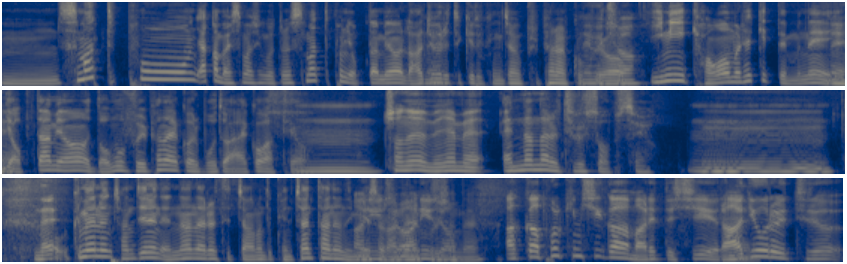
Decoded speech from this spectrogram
음 스마트폰 약간 말씀하신 것처럼 스마트폰이 없다면 라디오를 네. 듣기도 굉장히 불편할 거고요. 그렇죠. 이미 경험을 했기 때문에 네. 이게 없다면 너무 불편할 걸 모두 알 것 같아요. 음, 저는 왜냐면 엔나나를 들을 수 없어요. 음. 네. 어, 그러면은 잔디는 엔나나를 듣지 않아도 괜찮다는 의미에서 아니죠, 라면을 아니죠. 고르셨나요? 아까 폴킴 씨가 말했듯이 라디오를 들어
